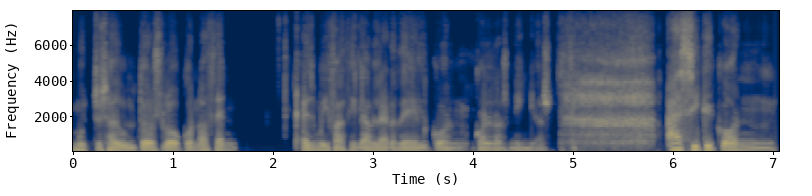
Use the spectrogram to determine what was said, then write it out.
muchos adultos lo conocen, es muy fácil hablar de él con, los niños. Así que con,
